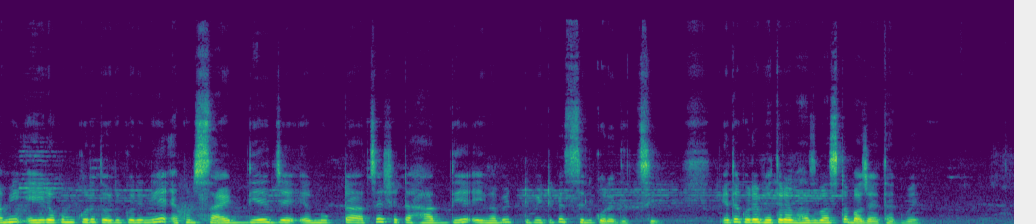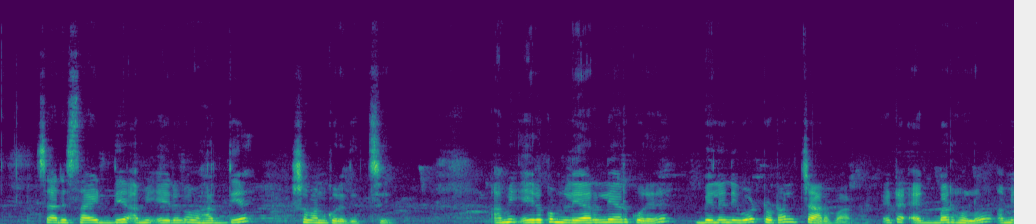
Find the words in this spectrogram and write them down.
আমি এই রকম করে তৈরি করে নিয়ে এখন সাইড দিয়ে যে এর মুখটা আছে, সেটা হাত দিয়ে এইভাবে টিপে টিপে সিল করে দিচ্ছি। এতে করে ভেতরে ভাজ ভাজটা বজায় থাকবে। চারি সাইড দিয়ে আমি এইরকম হাত দিয়ে সমান করে দিচ্ছি। আমি এইরকম লেয়ার লেয়ার করে বেলে নিব টোটাল চারবার। এটা একবার হলো, আমি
